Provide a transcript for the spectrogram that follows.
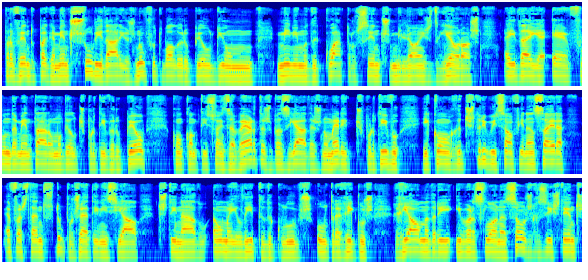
prevendo pagamentos solidários no futebol europeu de um mínimo de 400 milhões de euros. A ideia é fundamentar um modelo desportivo europeu com competições abertas, baseadas no mérito desportivo e com redistribuição financeira, afastando-se do projeto inicial destinado a uma elite de clubes ultra ricos. Real Madrid e Barcelona são os resistentes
